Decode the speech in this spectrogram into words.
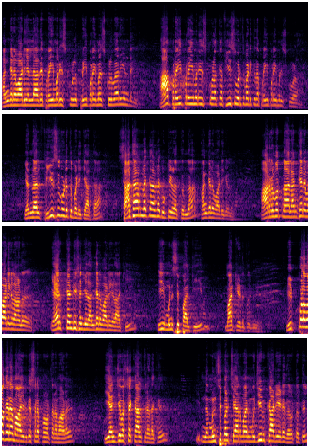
അംഗനവാടി അല്ലാതെ primary school pre primary school വേറെയുണ്ട്. ആ പ്രീ പ്രൈമറി സ്കൂളൊക്കെ ഫീസ് കൊടുത്ത് പഠിക്കുന്ന പ്രീ പ്രൈമറി സ്കൂളാണ്. എന്നാൽ ഫീസ് കൊടുത്ത് പഠിക്കാത്ത സാധാരണക്കാരുടെ കുട്ടികളെത്തുന്ന അംഗനവാടികൾ. അറുപത്തിനാല് അംഗനവാടികളാണ് എയർ കണ്ടീഷൻ ചെയ്ത അംഗനവാടികളാക്കി ഈ മുനിസിപ്പാലിറ്റിയിൽ മാറ്റിയെടുത്തത്. വിപ്ലവകരമായ വികസന പ്രവർത്തനമാണ് ഈ അഞ്ച് വർഷക്കാലത്തിനിടക്ക് മുനിസിപ്പൽ ചെയർമാൻ മുജീബ് ഖാഡിയുടെ നേതൃത്വത്തിൽ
